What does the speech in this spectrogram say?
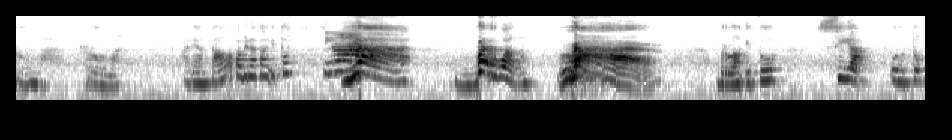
rumah-rumah. Ada yang tahu apa binatang itu? Singa. Ya, beruang. Rar. Beruang itu siap untuk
